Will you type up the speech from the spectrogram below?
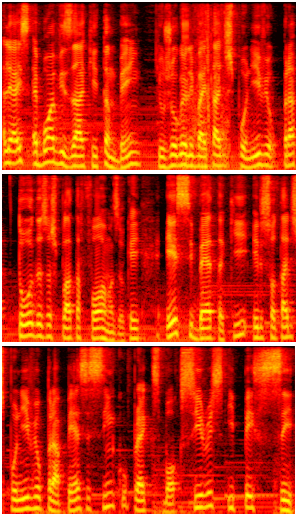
Aliás, é bom avisar aqui também que o jogo ele vai estar disponível para todas as plataformas, ok? Esse beta aqui ele só está disponível para PS5, para Xbox Series e PC,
